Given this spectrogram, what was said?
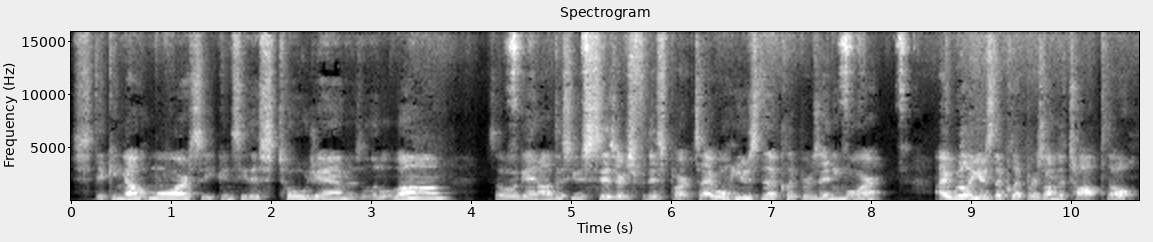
sticking out more. So you can see this toe jam is a little long. So again, I'll just use scissors for this part. So I won't use the clippers anymore. I will use the clippers on the top though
